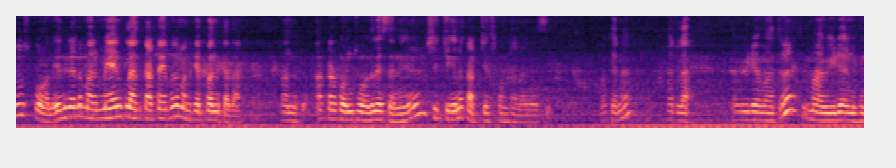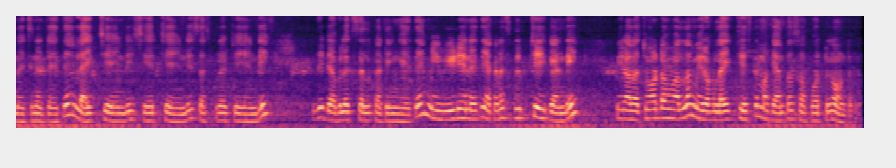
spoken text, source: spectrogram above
చూసుకోవాలి. ఎందుకంటే మరి మెయిన్ క్లాత్ కట్ అయిపోతే మనకి ఇబ్బంది కదా. అందుకు అక్కడ కొంచెం వదిలేసాను నేను. స్టిచ్చింగ్లో కట్ చేసుకుంటాను అనేసి. ఓకేనా? అట్లా. వీడియో మాత్రం మా వీడియో మీకు నచ్చినట్టయితే లైక్ చేయండి షేర్ చేయండి సబ్స్క్రైబ్ చేయండి. ఇది డబుల్ ఎక్స్ఎల్ కటింగ్ అయితే మీ వీడియోని అయితే ఎక్కడ స్క్రిప్ట్ చేయకండి. మీరు అలా చూడడం వల్ల మీరు ఒక లైక్ చేస్తే మాకు ఎంతో సపోర్ట్గా ఉంటుంది.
